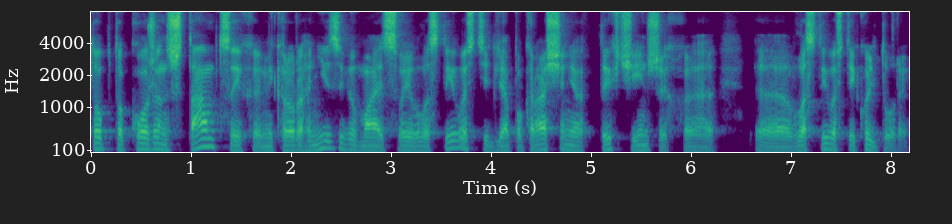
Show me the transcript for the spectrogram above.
Тобто кожен штам цих мікроорганізмів має свої властивості для покращення тих чи інших властивостей культури.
